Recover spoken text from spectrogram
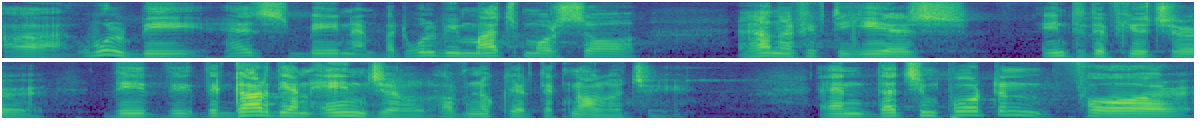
uh, will be, has been, but will be much more so 150 years into the future, the, the, the guardian angel of nuclear technology. And that's important for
